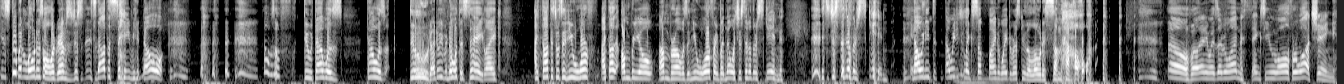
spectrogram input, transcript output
stupid Lotus holograms just, it's not the same, you know? that was a fuck, dude, that was, that was, dude, I don't even know what to say, like, I thought this was a new Warf- I thought Umbrio, Umbra was a new Warframe, but no, it's just another skin. It's just another skin. Now we need to, now we need to like some find a way to rescue the Lotus somehow. oh, well anyways everyone, thanks you all for watching.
